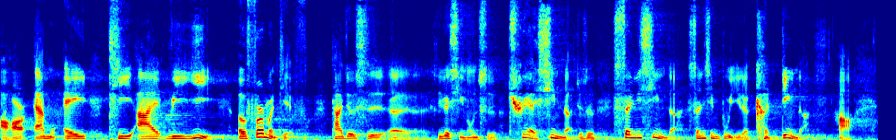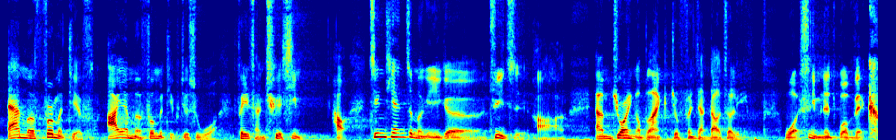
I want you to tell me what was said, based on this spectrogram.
r m a t i v e，affirmative。它就是呃一个形容词，确信的，就是深信的，深信不疑的，肯定的。好，I'm affirmative，I am affirmative，就是我非常确信。好，今天这么一个句子啊，I'm drawing a blank 就分享到这里。我是你们的主播 Vic，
